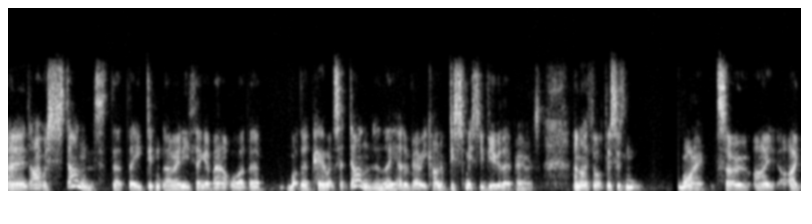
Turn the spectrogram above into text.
And I was stunned that they didn't know anything about what their what their parents had done, and they had a very kind of dismissive view of their parents. And I thought this isn't right. So I I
